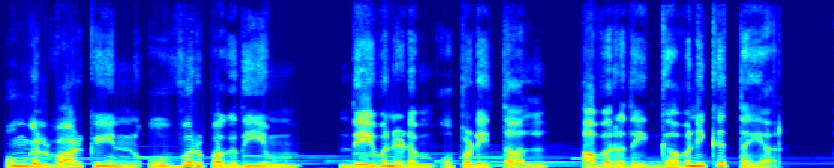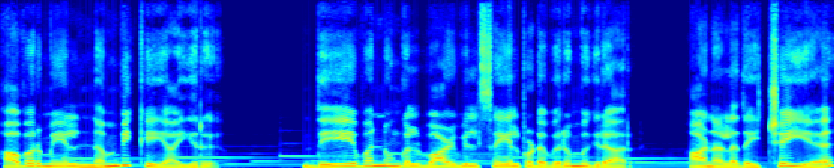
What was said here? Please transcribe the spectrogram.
உங்கள் வாழ்க்கையின் ஒவ்வொரு பகுதியும் தேவனிடம் ஒப்படைத்தால் அவர் அதை கவனிக்கத் தயார். அவர் மேல் நம்பிக்கையாயிரு. தேவன் உங்கள் வாழ்வில் செயல்பட விரும்புகிறார். ஆனால் அதைச் செய்ய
